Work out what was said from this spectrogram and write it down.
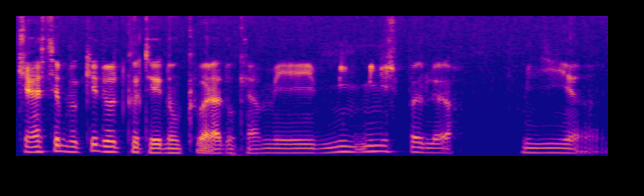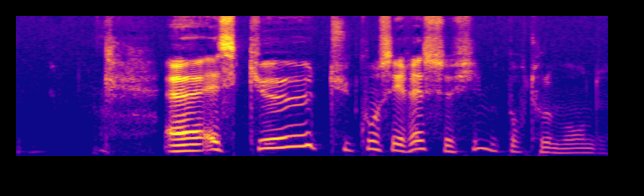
qui est resté bloqué de l'autre côté. Donc voilà, donc un mi- mini spoiler. Mini. euh. Euh, Est-ce que tu conseillerais ce film pour tout le monde?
